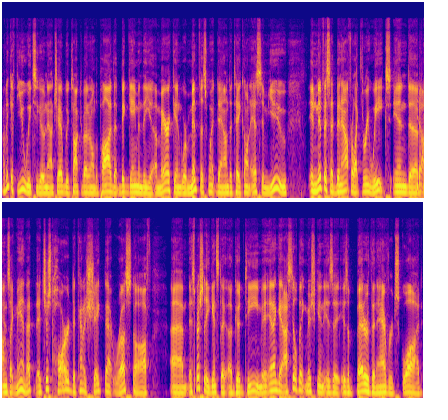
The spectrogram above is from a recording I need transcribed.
I think a few weeks ago now, Chad, we talked about it on the pod, that big game in the American where Memphis went down to take on SMU. And Memphis had been out for like three weeks. And, uh, yeah. and it's like, man, that it's just hard to kind of shake that rust off um, especially against a, a, good team. And again, I still think Michigan is a is a better than average squad,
